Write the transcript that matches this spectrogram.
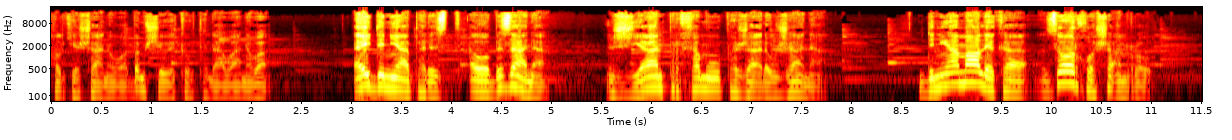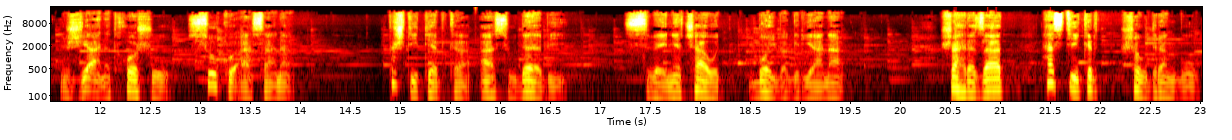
هەڵکێشانەوە بەم شێوەی کەوتە لاوانەوە ئەی دنیا پەرست ئەوە بزانە ژیان پرخەم و پەژارە و ژانە دنیا ماڵێکە زۆر خۆشە ئەمڕۆ ژیانت خۆش و سوک و ئاسانە پشتی تێبکە ئاسوودە بی سبەینێ چاوت بۆی بە گریانە شەهرەزاد هەستی کرد شەو درەنگ بوو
